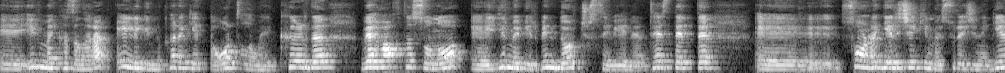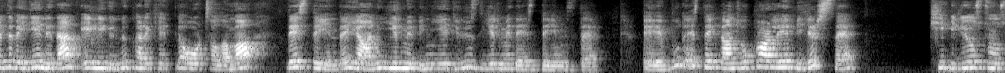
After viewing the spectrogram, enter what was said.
e, ivme kazanarak 50 günlük harekette ortalamayı kırdı ve hafta sonu e, 21.400 seviyelerini test etti. Ee, sonra geri çekilme sürecine girdi ve yeniden 50 günlük hareketli ortalama desteğinde yani 20.720 desteğimizde. Ee, bu destekten toparlayabilirse ki biliyorsunuz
